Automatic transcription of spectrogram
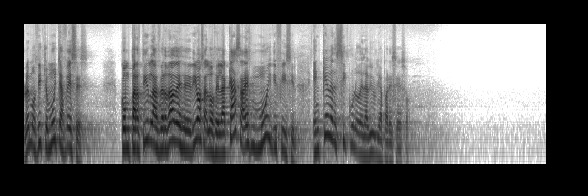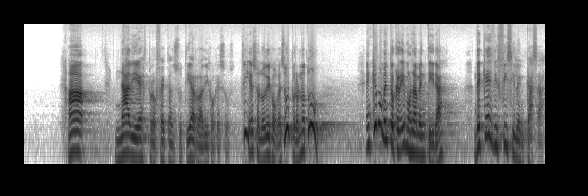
Lo hemos dicho muchas veces. Compartir las verdades de Dios a los de la casa es muy difícil. ¿En qué versículo de la Biblia aparece eso? Ah, nadie es profeta en su tierra, dijo Jesús. Sí, eso lo dijo Jesús, pero no tú. ¿En qué momento creímos la mentira de que es difícil en casa?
